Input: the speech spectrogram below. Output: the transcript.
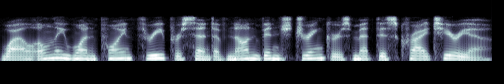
while only 1.3% of non-binge drinkers met this criteria.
